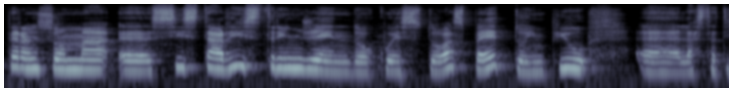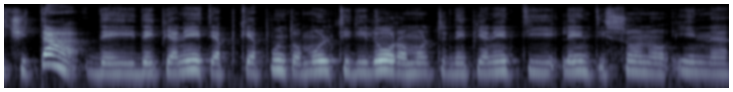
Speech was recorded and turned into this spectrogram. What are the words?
Però insomma eh, si sta ristringendo questo aspetto, in più eh, la staticità dei, dei, pianeti, che appunto molti di loro, molti dei pianeti lenti sono in,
